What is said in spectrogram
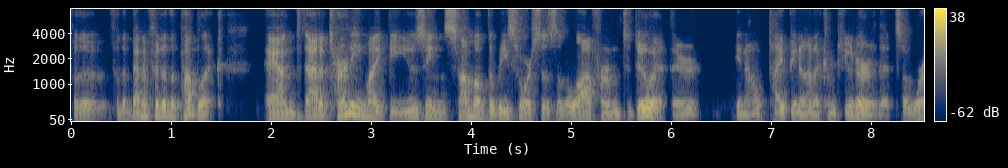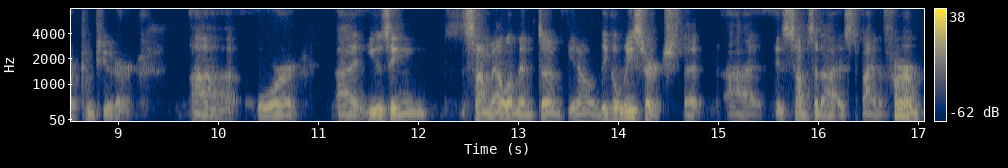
for the for the benefit of the public. And that attorney might be using some of the resources of the law firm to do it. They're, you know, typing on a computer that's a work computer uh, or uh, using some element of, you know, legal research that uh, is subsidized by the firm.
